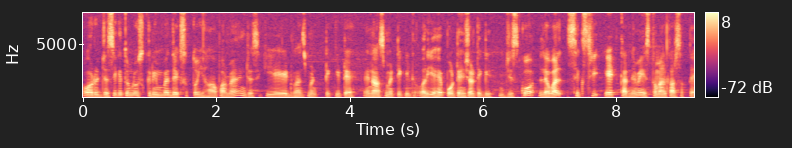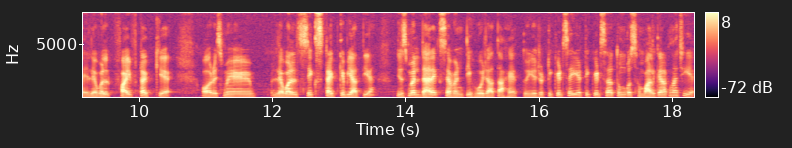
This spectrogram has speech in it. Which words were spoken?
और जैसे कि तुम लोग स्क्रीन में देख सकते हो यहाँ पर मैं, जैसे कि ये एडवांसमेंट टिकट है एनाउंसमेंट टिकट और ये है पोटेंशियल टिकट जिसको लेवल 68 करने में इस्तेमाल कर सकते हैं। लेवल 5 टाइप की है, और इसमें लेवल सिक्स टाइप की भी आती है, जिसमें डायरेक्ट 70 हो जाता है। तो ये जो टिकट्स है, ये टिकट्स है, तुमको संभाल के रखना चाहिए,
